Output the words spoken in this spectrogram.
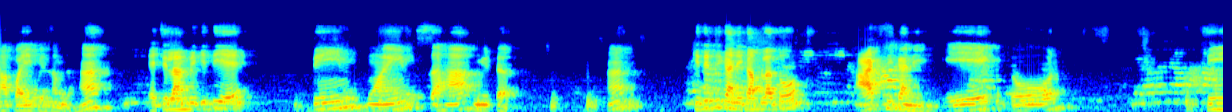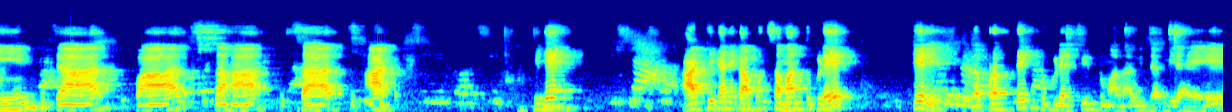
हा पाईप आहे समजा हा? याची लांबी किती आहे? तीन पॉइंट सहा मीटर हा? किती ठिकाणी कापला तो? आठ ठिकाणी. एक दोन तीन चार पाच सहा सात आठ. ठीक आहे? आठ ठिकाणी कापून समान तुकडे केले. तर प्रत्येक तुकड्याची तुम्हाला विचारली आहे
